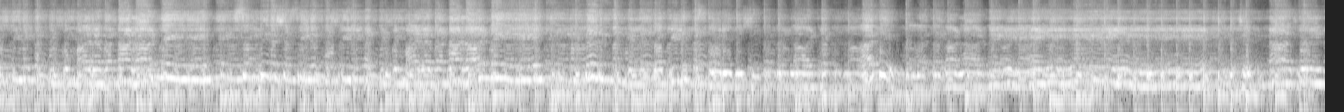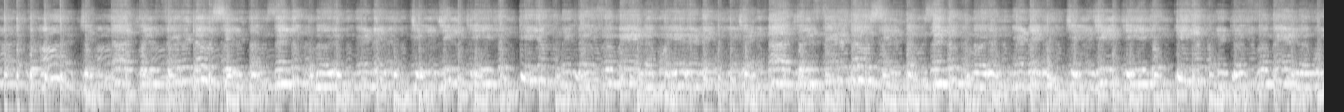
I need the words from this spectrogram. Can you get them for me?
പോത്തിനെ തട്ടിക്കും മരവനാളാണ് സുന്ദര ശക്തിയെ പോത്തിനെ തട്ടിക്കും മരവനാളാണ് മംഗല തൊപ്പിലെ തട്ടൊരു വിശുദ്ധനാണ് അത് നാളാണ് ജന്നാത്തുൽ ആ ജന്നാത്തുൽ ഫിർദൗസിൽ തന്നലും ദുരങ്ങളെ Ele é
